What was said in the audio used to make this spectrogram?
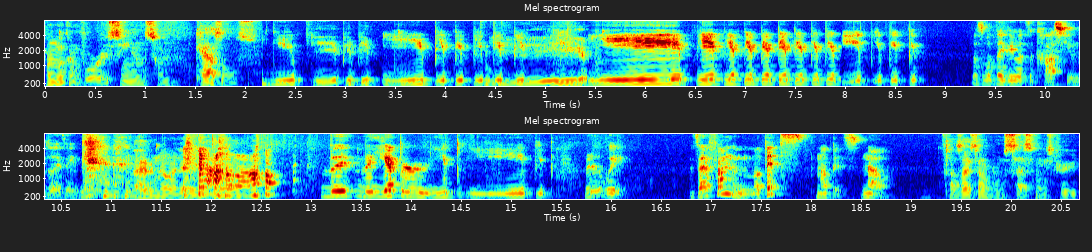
I'm looking forward to seeing some castles. Yep. Yep, yep, yep. Yep. Yep. Yep. Yep. Yep. Yep. Yep. Yep, yep, yep, yep, yep, yep, yep, yep, yep, yep, yep, yep, yep. That's what they do with the costumes, I think. I have no idea. What the the yepper yip yip yip. What is- Wait, is that from the Muppets? Muppets? No. Sounds like something from Sesame Street.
